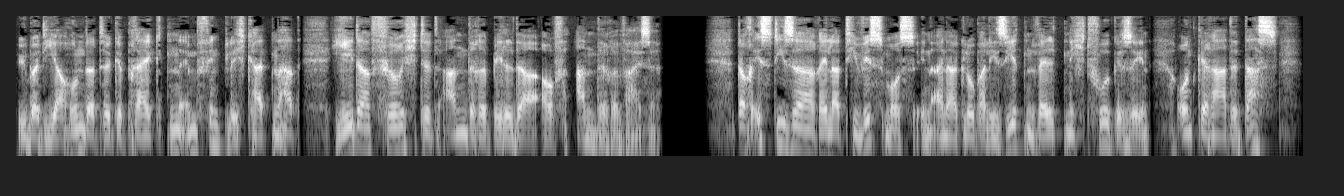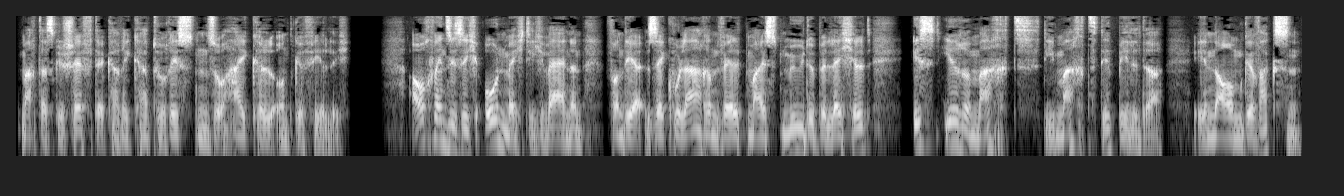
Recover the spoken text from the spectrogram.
über die Jahrhunderte geprägten Empfindlichkeiten hat, jeder fürchtet andere Bilder auf andere Weise. Doch ist dieser Relativismus in einer globalisierten Welt nicht vorgesehen, und gerade das macht das Geschäft der Karikaturisten so heikel und gefährlich. Auch wenn sie sich ohnmächtig wähnen, von der säkularen Welt meist müde belächelt, ist ihre Macht, die Macht der Bilder, enorm gewachsen,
